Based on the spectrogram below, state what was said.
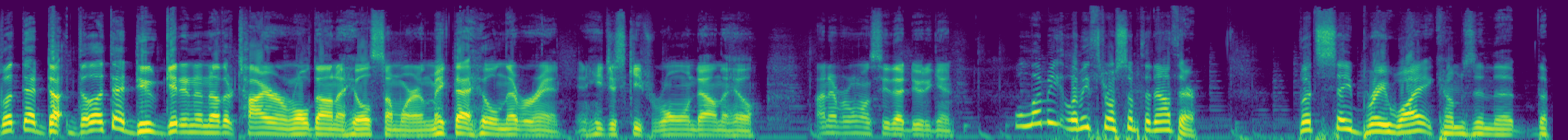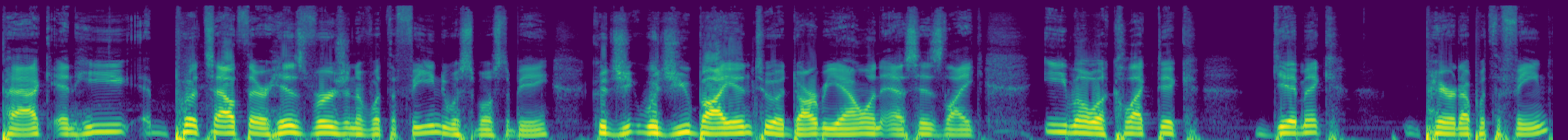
Let that du- let that dude get in another tire and roll down a hill somewhere and make that hill never end. And he just keeps rolling down the hill. I never want to see that dude again. Well, let me let me throw something out there. Let's say Bray Wyatt comes in the, the pack and he puts out there his version of what the Fiend was supposed to be. Could you would you buy into a Darby Allin as his like emo eclectic gimmick paired up with the Fiend?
